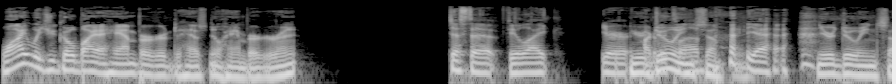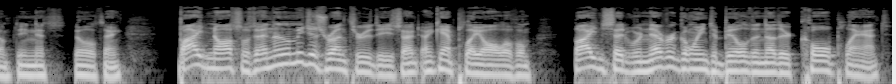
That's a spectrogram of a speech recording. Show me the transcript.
Why would you go buy a hamburger that has no hamburger in it? Just to feel like you're You're part of the doing something. yeah. You're doing something. That's the whole thing. Biden also said, and let me just run through these. I, I can't play all of them. Biden said, We're never going to build another coal plant,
